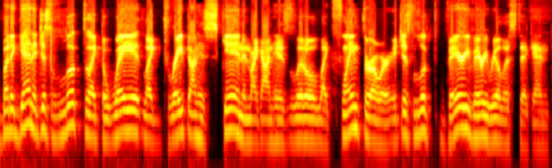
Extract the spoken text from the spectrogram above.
But again it just looked like the way it like draped on his skin and like on his little like flamethrower it just looked very very realistic and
